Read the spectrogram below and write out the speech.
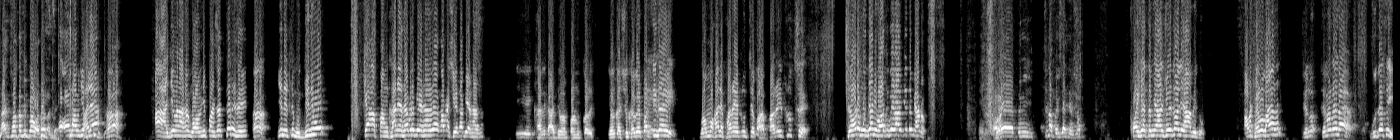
પાંચસો તમે કોઈ વધુ નથી. ઓ- ઓમ આવજો હા. આ આજીવન આખા ગામની પંચાયત કરે છે. હા. એને એટલી બુદ્ધિ નહીં હોય કે આ પંખા ને આપણે બેઠા હતા આપડે આપણે શેઠા બેઠા છે. એ ખાલી આજે પણ કરે છે. એને કશું ખબર પડતી નહીં. ગામમાં ખાલી ફરે એટલું જ છે ફારે એટલું જ છે. તો મુદ્દાની વાત ઉપર આવજો તમે હાડો હવે તમે કેટલા પૈસા લેશો? પૈસા તમે આલજો એટલા લે અમે તો આપણે ઠેલો લાયા છે ઠેલો ચેલો ને લાયો. ગુદાસી.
